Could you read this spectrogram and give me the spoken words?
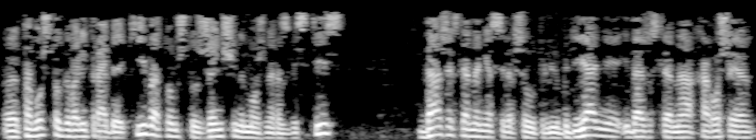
того, что говорит Раби Акива о том, что с женщиной можно развестись, даже если она не совершила прелюбодеяние, и даже если она хорошая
